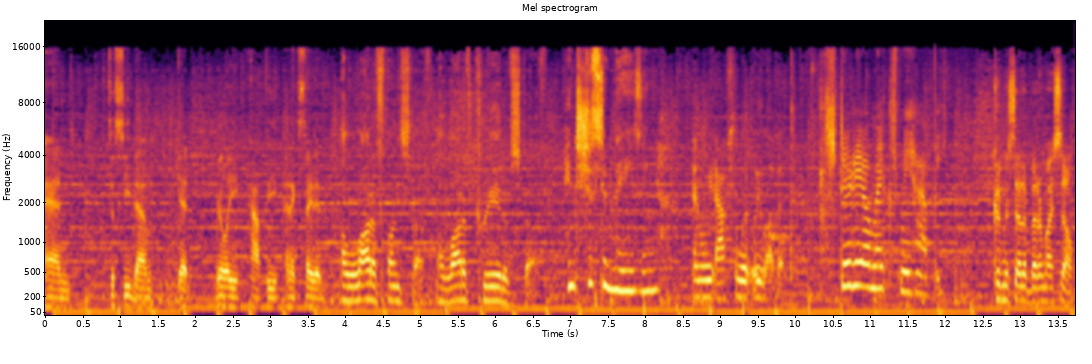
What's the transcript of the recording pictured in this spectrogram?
and to see them get really happy and excited. A lot of fun stuff, a lot of creative stuff. It's just amazing. And we absolutely love it. Studio makes me happy. Couldn't have said it better myself.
